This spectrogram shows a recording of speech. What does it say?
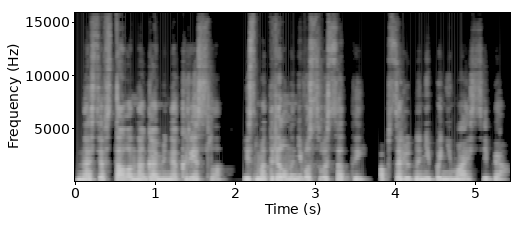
Настя встала ногами на кресло и смотрела на него с высоты, абсолютно не понимая себя.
